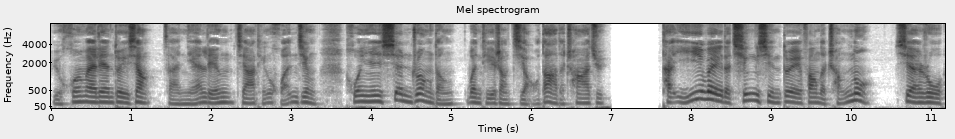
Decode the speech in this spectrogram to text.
与婚外恋对象在年龄、家庭环境、婚姻现状等问题上较大的差距。他一味的轻信对方的承诺。陷入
